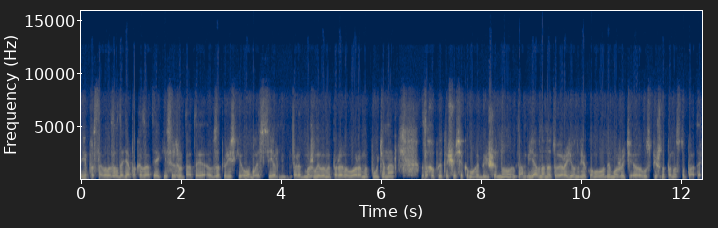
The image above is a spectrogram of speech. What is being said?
і поставили завдання показати якісь результати в Запорізькій області перед можливими переговорами Путіна, захопити щось якомога більше. Ну там явно не той район, в якому вони можуть е, успішно понаступати.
